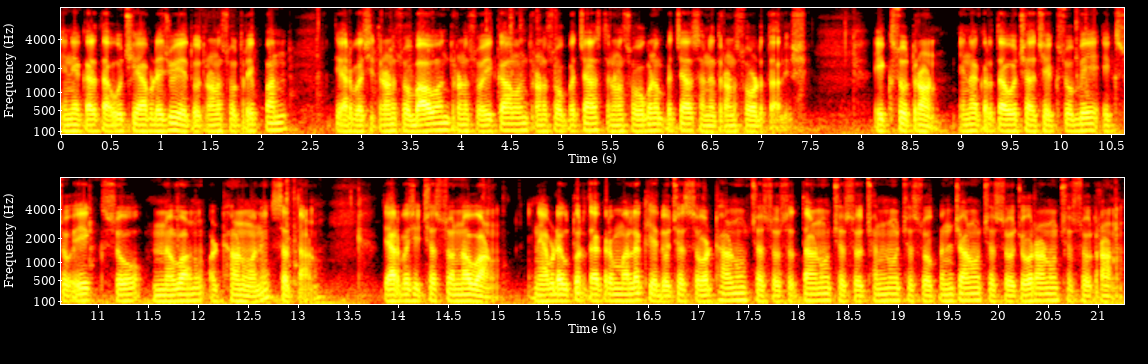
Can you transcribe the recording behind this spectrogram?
એને કરતાં ઓછી આપણે જોઈએ તો ત્રણસો ત્રેપન ત્યાર પછી ત્રણસો બાવન ત્રણસો એકાવન ત્રણસો પચાસ ત્રણસો ઓગણપચાસ અને ત્રણસો અડતાલીસ એકસો ત્રણ એના કરતાં ઓછા છે એકસો બે એકસો એક સો નવ્વાણું, અઠ્ઠાણું અને સત્તાણું. ત્યાર પછી છસો નવ્વાણું એને આપણે ઉતરતા ક્રમમાં લખીએ તો છસો અઠ્ઠાણું, છસો સત્તાણું, છસો છન્નું, છસો પંચાણું, છસો ચોરાણું, છસો ત્રાણું.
